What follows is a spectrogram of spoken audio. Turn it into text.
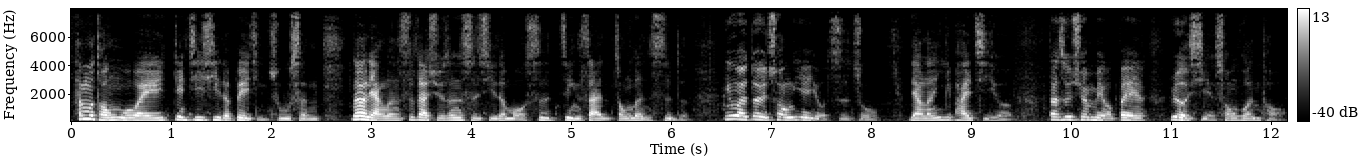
他们同为电机系的背景出身。那两人是在学生时期的某次竞赛中认识的，因为对创业有执着，两人一拍即合，但是却没有被热血冲昏头。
